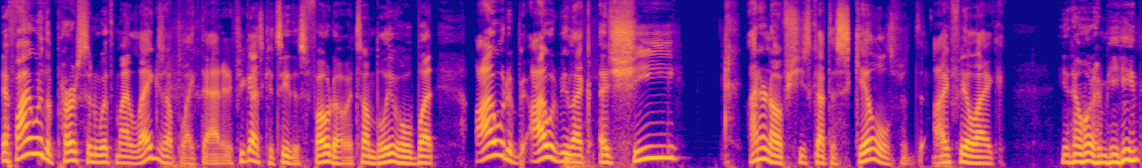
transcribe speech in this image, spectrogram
If I were the person with my legs up like that, and if you guys could see this photo, it's unbelievable. But I would have, I would be like, is she? I don't know if she's got the skills, but I feel like, you know what I mean.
